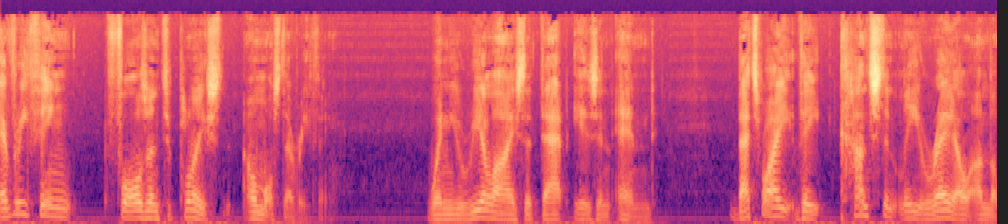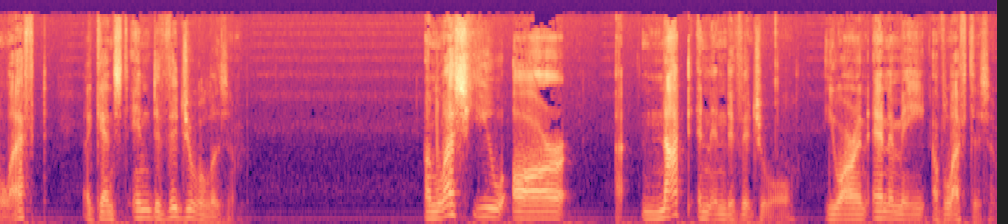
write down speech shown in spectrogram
Everything falls into place, almost everything, when you realize that that is an end. That's why they constantly rail on the left against individualism unless you are uh, not an individual, you are an enemy of leftism.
